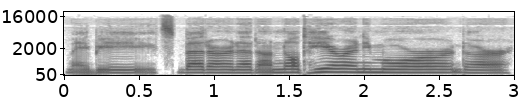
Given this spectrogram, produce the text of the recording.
maybe it's better that I'm not here anymore, or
